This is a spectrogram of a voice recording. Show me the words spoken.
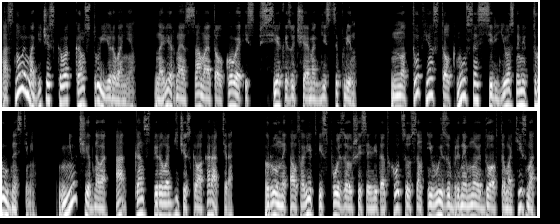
Основы магического конструирования. Наверное, самая толковая из всех изучаемых дисциплин. Но тут я столкнулся с серьезными трудностями. Не учебного, а конспирологического характера. Рунный алфавит, использовавшийся Витатхоциусом и вызубренный мною до автоматизма,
